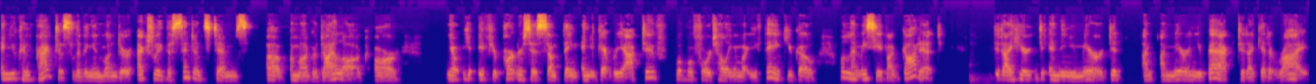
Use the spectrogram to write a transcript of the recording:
and you can practice living in wonder. Actually the sentence stems of imago dialogue are you know if your partner says something and you get reactive well before telling him what you think you go well let me see if i've got it. Did i hear and then you mirror did i'm, I'm mirroring you back. Did i get it right?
